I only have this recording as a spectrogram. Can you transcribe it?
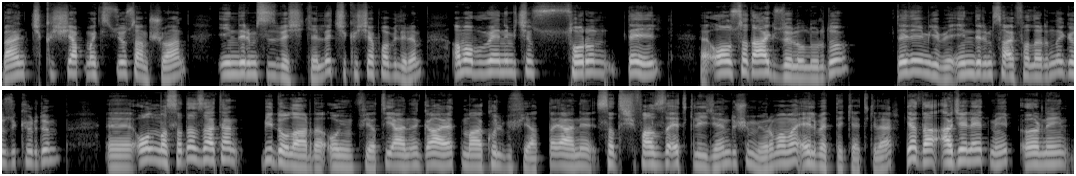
Ben çıkış yapmak istiyorsam şu an indirimsiz bir şekilde çıkış yapabilirim. Ama bu benim için sorun değil. E, olsa daha güzel olurdu. Dediğim gibi indirim sayfalarında gözükürdüm. E, olmasa da zaten 1 dolarda oyun fiyatı yani gayet makul bir fiyatta. Yani satışı fazla etkileyeceğini düşünmüyorum ama elbette ki etkiler. Ya da acele etmeyip örneğin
